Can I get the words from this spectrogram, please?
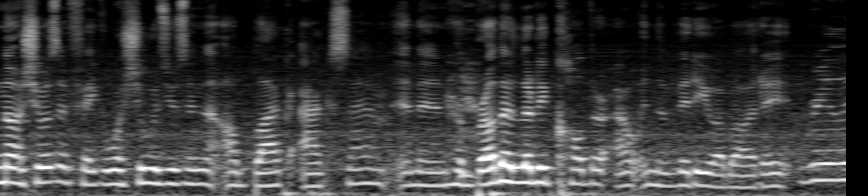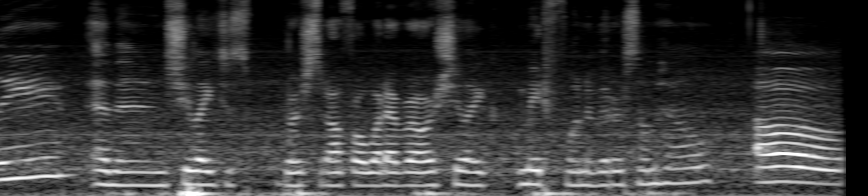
No, she wasn't faking. Well, she was using a black accent, and then her brother literally called her out in the video about it. really? And then she like just brushed it off or whatever, or she like made fun of it or somehow. Oh,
